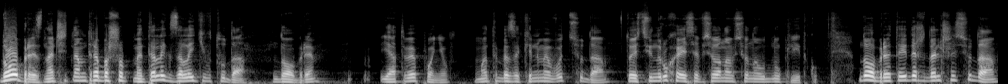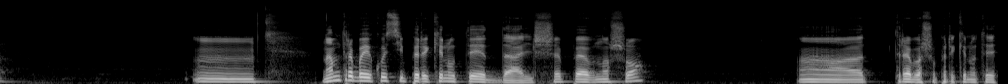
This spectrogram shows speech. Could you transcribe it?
Добре, значить, нам треба, щоб метелик залетів туди. Добре. Я тебе поняв. Ми тебе закинемо от сюди. Тобто він рухається всього на всього на одну клітку. Добре, ти йдеш далі сюди. Нам треба якось і перекинути далі, певно, що. А, треба, щоб перекинути.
